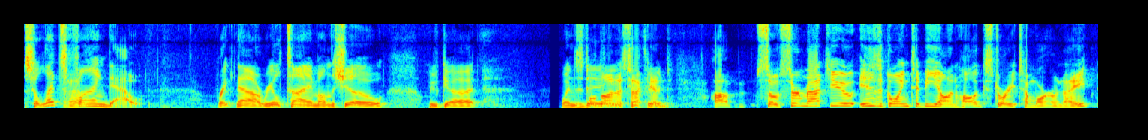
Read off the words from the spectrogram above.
So let's find out. Right now, real time on the show, we've got Wednesday. Hold on a second. Um, so Sir Matthew is going to be on Hog Story tomorrow night.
